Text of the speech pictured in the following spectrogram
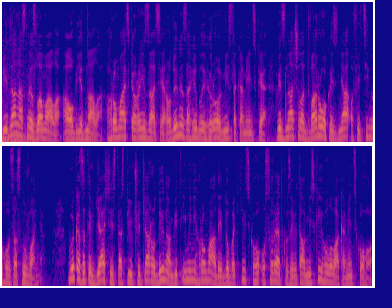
Біда нас не зламала, а об'єднала. Громадська організація родини загиблих героїв міста Кам'янське відзначила два роки з дня офіційного заснування. Виказати вдячність та співчуття родинам від імені громади до батьківського осередку завітав міський голова Кам'янського.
